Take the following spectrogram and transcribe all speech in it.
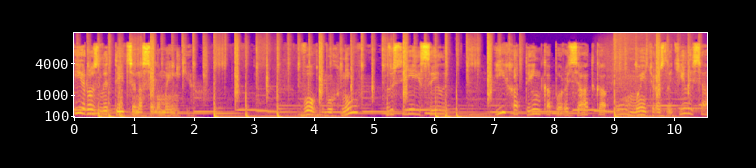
і розлетиться на соломинки. Вовк дмухнув з усієї сили, і хатинка поросятка умить розлетілися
